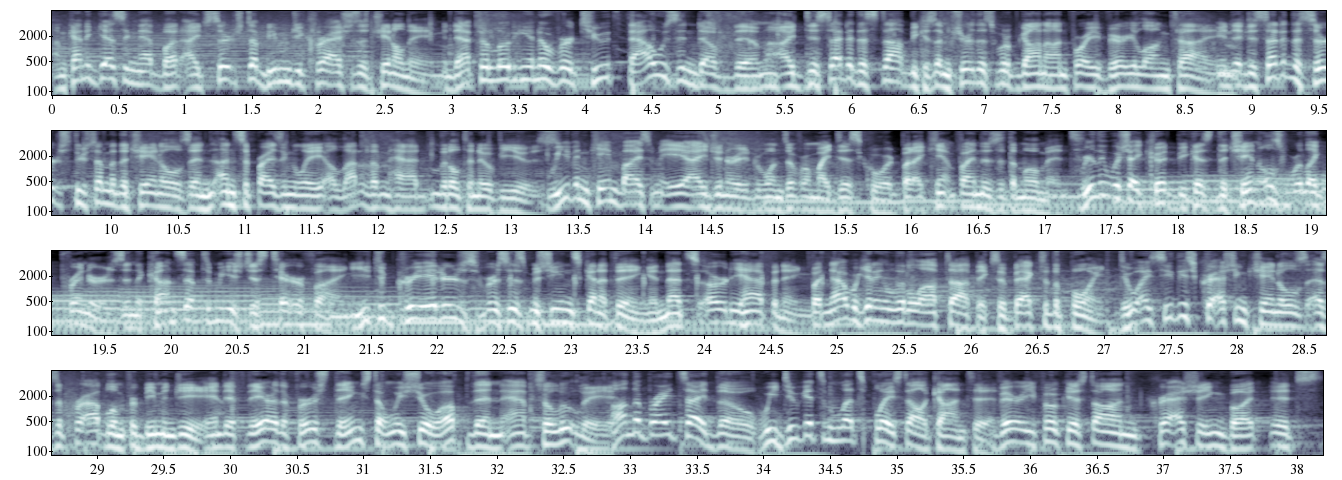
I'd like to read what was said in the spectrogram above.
I'm kind of guessing that, but I searched up BeamNG Crash as a channel name. And after loading in over 2,000 of them, I decided to stop because I'm sure this would have gone on for a very long time. And I decided to search through some of the channels, and unsurprisingly, a lot of them had little to no views. We even came by some AI generated ones over on my Discord, but I can't find those at the moment. Really wish I could because the channels were like printers, and the concept to me is just terrifying. YouTube creators versus machines kind of thing, and that's already happening. But now we're getting a little off topic, so back to the point. Do I see these crashing channels as a problem for BeamNG? And if they are the first things to only show up, then absolutely. On the bright side though, we do get some Let's Play style content. Very focused on crashing, but it's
